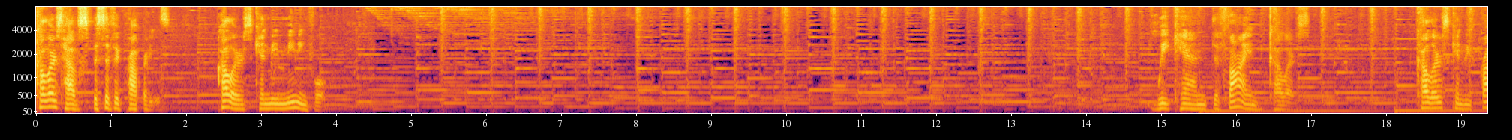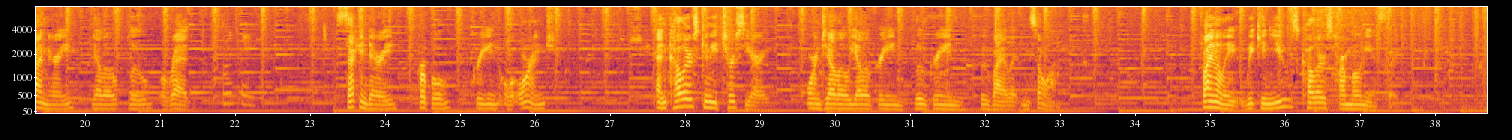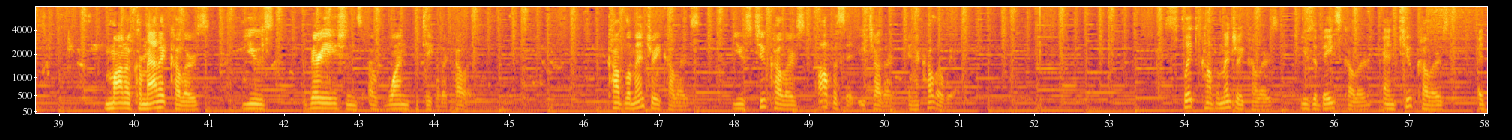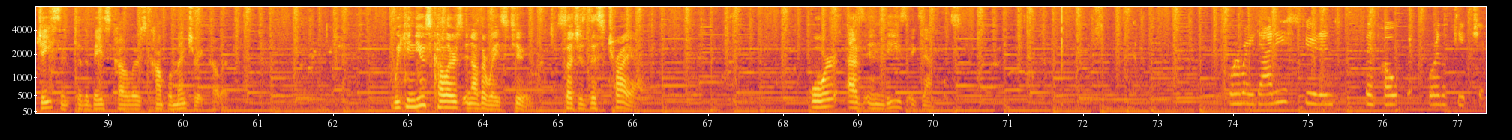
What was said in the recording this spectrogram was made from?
Colors have specific properties. Colors can be meaningful. We can define colors. Colors can be primary, yellow, blue, or red, secondary, purple, green, or orange, and colors can be tertiary, orange yellow, yellow green, blue green, blue violet, and so on. Finally, we can use colors harmoniously. Monochromatic colors use variations of one particular color. Complementary colors use two colors opposite each other in a color wheel. Split complementary colors use a base color and two colors adjacent to the base color's complementary color. We can use colors in other ways too, such as this triad, or as in these examples. For my daddy's students with hope for the future.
